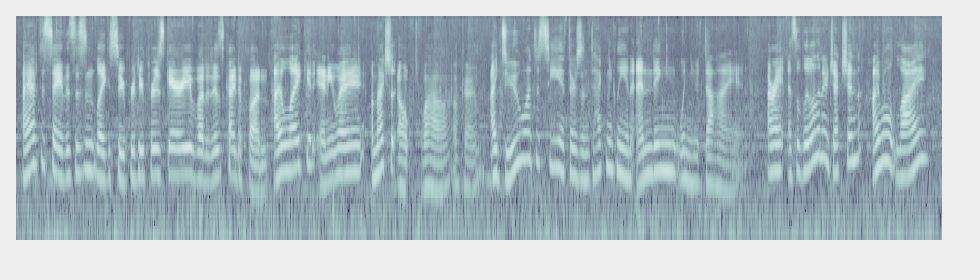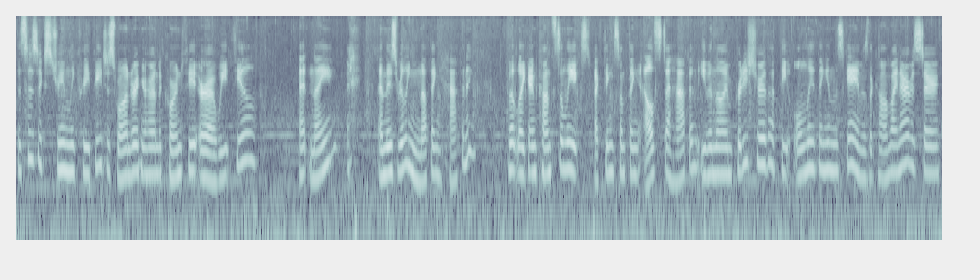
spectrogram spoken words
I have to say, this isn't like super duper scary, but it is kind of fun. I like it anyway. I'm actually, oh, wow, okay. I do want to see if there's technically an ending when you die. All right, as a little interjection, I won't lie. This is extremely creepy, just wandering around a cornfield or a wheat field at night, and there's really nothing happening. but like I'm constantly expecting something else to happen, even though I'm pretty sure that the only thing in this game is the Combine Harvester.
